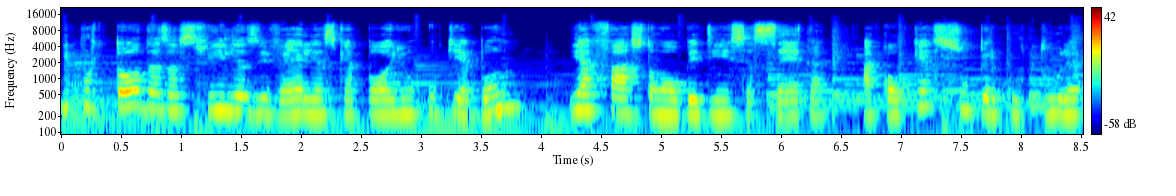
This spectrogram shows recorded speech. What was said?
E por todas as filhas e velhas que apoiam o que é bom e afastam a obediência cega a qualquer supercultura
